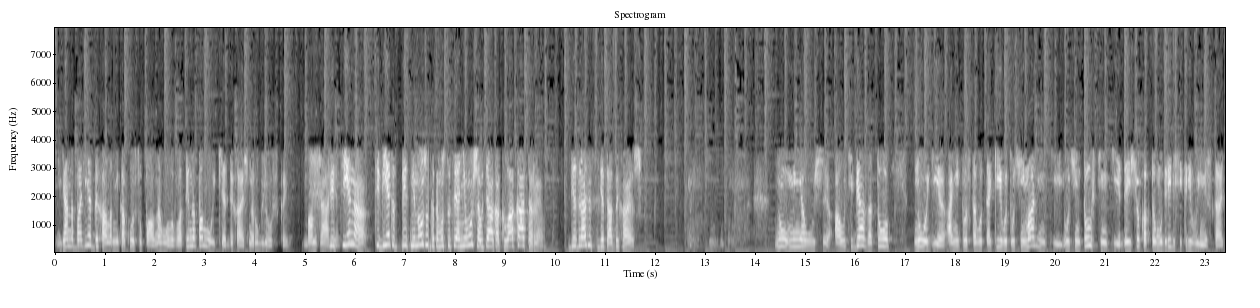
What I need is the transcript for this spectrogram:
я на Бали отдыхала, мне кокос упал на голову, а ты на помойке отдыхаешь, на Рублевской, бомжами. Кристина, тебе этот приз не нужен, потому что у тебя не уши, а у тебя как локаторы. Без разницы, где ты отдыхаешь. Ну, у меня уши, а у тебя зато ноги, они просто вот такие вот очень маленькие, очень толстенькие, да еще как-то умудрились и кривыми стать.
